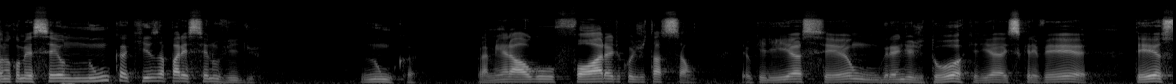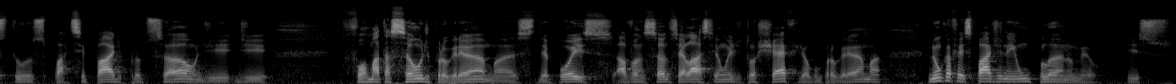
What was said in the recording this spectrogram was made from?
Quando eu comecei, eu nunca quis aparecer no vídeo. Nunca. Para mim era algo fora de cogitação. Eu queria ser um grande editor, queria escrever textos, participar de produção, de, de formatação de programas, depois avançando, sei lá, ser um editor-chefe de algum programa. Nunca fez parte de nenhum plano meu, isso.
